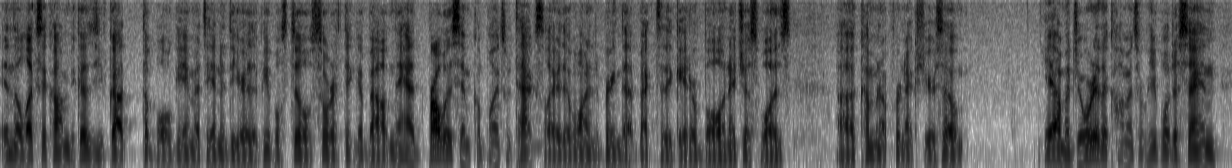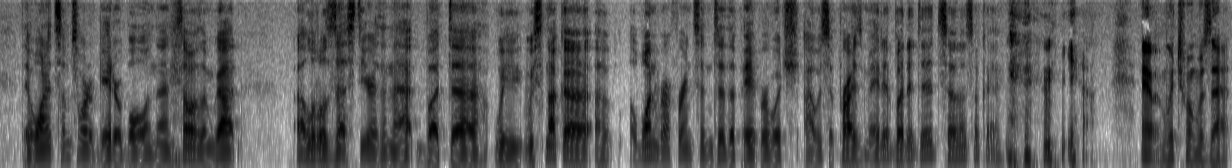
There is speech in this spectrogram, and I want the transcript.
in the lexicon because you've got the bowl game at the end of the year that people still sort of think about, and they had probably the same complaints with TaxSlayer. They wanted to bring that back to the Gator Bowl, and it just was uh, coming up for next year. So, yeah, a majority of the comments were people just saying they wanted some sort of Gator Bowl, and then some of them got a little zestier than that. But uh, we we snuck a, a, a, one reference into the paper, which I was surprised made it, but it did, so that's okay. yeah. And which one was that?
